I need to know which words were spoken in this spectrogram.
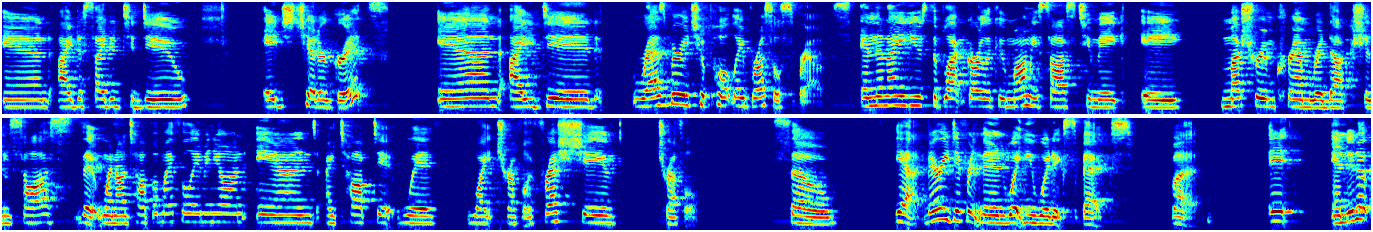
And I decided to do aged cheddar grits. And I did raspberry chipotle Brussels sprouts. And then I used the black garlic umami sauce to make a mushroom creme reduction sauce that went on top of my filet mignon. And I topped it with white truffle, fresh shaved truffle. So, yeah, very different than what you would expect. But it ended up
